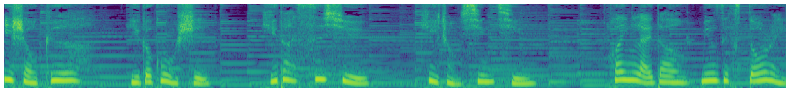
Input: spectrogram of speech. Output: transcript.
一首歌，一个故事，一段思绪，一种心情。欢迎来到 Music Story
